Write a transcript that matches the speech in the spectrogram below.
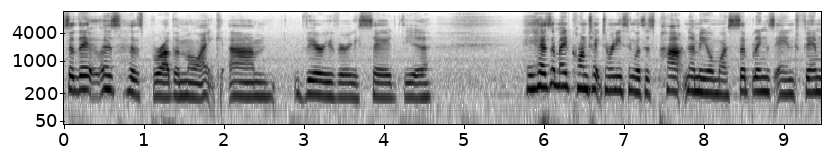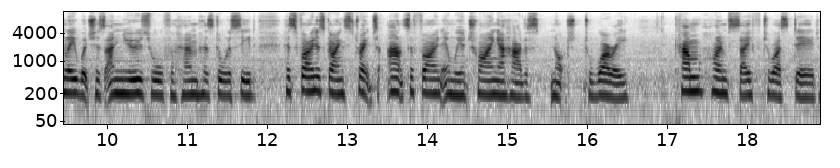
So that was his brother Mike. Um, very, very sad there. He hasn't made contact or anything with his partner, me or my siblings and family, which is unusual for him, his daughter said. His phone is going straight to answer phone and we are trying our hardest not to worry. Come home safe to us, Dad.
